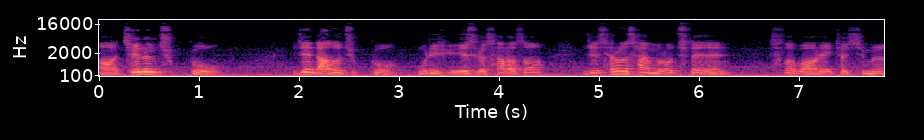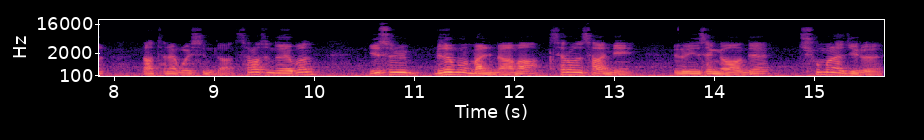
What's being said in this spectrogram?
어, 죄는 죽고 이제 나도 죽고 우리 예수를 살아서 이제 새로운 삶으로 추대된 사도 바울의 결심을 나타내고 있습니다. 사랑하는 성도 여러분, 예수를 믿음으로 말미암아 새로운 삶이 여러분 인생 가운데 충만해지를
